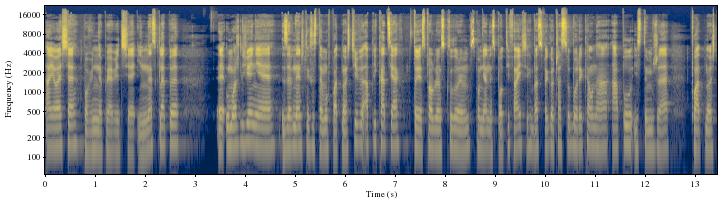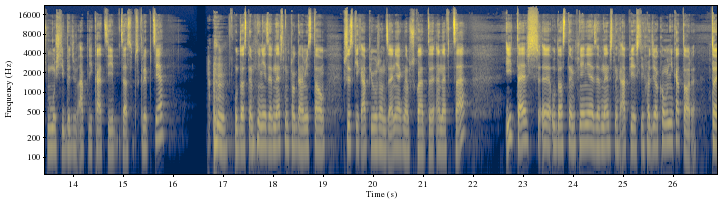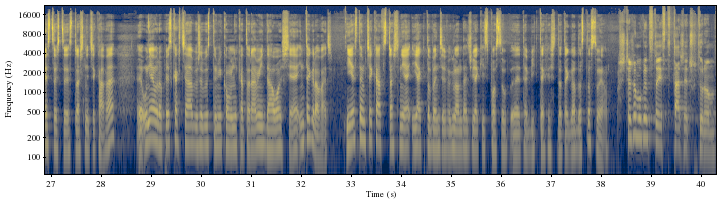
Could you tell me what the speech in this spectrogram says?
iOSie, powinny pojawić się inne sklepy. Umożliwienie zewnętrznych systemów płatności w aplikacjach, to jest problem, z którym wspomniany Spotify się chyba swego czasu borykał na Apple i z tym, że płatność musi być w aplikacji za subskrypcję. udostępnienie zewnętrznym programistom wszystkich API urządzenia, jak na przykład NFC i też y, udostępnienie zewnętrznych API, jeśli chodzi o komunikatory. To jest coś, co jest strasznie ciekawe. Y, Unia Europejska chciałaby, żeby z tymi komunikatorami dało się integrować. I jestem ciekaw strasznie, jak to będzie wyglądać, w jaki sposób y, te big techy się do tego dostosują. Szczerze mówiąc, to jest ta rzecz, którą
